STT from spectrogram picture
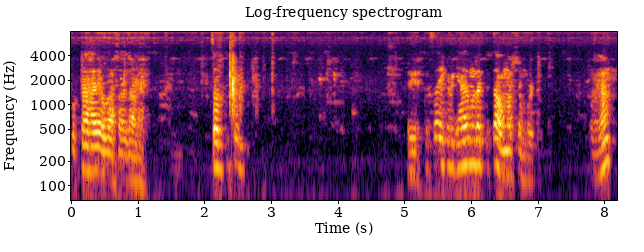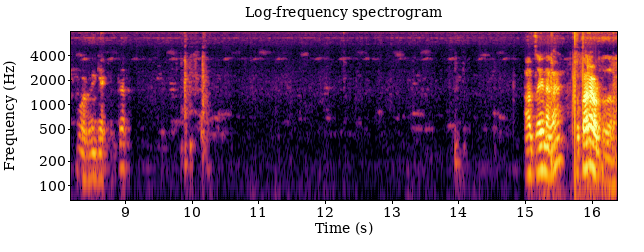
पुट्टा हा एवढा असा झाड आहे. चल हे, कसं इकडे घ्या म्हणलं तर चावणार शंभर टक्के? वरून घ्या. तर आज जाईना का तो काय आवडतो जरा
